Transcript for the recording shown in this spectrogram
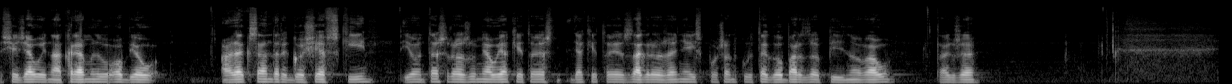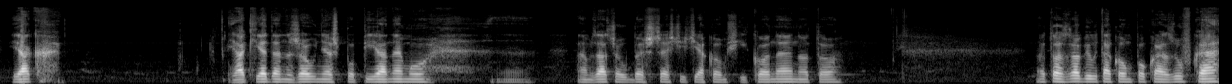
siedziały na Kremlu, objął Aleksander Gosiewski i on też rozumiał, jakie to jest, jakie to jest zagrożenie i z początku tego bardzo pilnował. Także jak, jak jeden żołnierz po pijanemu e, tam zaczął bezcześcić jakąś ikonę, no to, no to zrobił taką pokazówkę,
